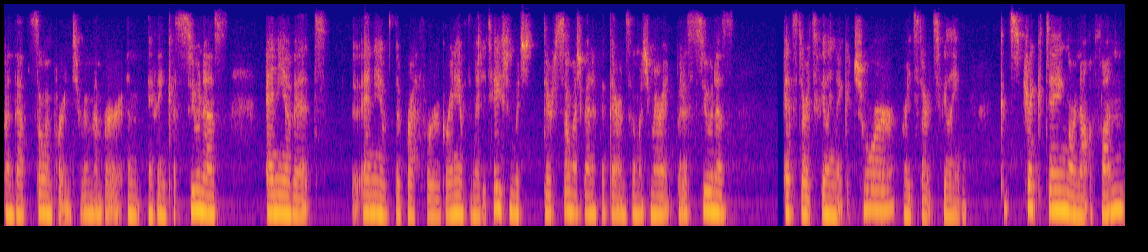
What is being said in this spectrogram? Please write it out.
and that's so important to remember. And I think as soon as any of it, any of the breath work or any of the meditation, which there's so much benefit there and so much merit, but as soon as it starts feeling like a chore or it starts feeling constricting or not fun,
